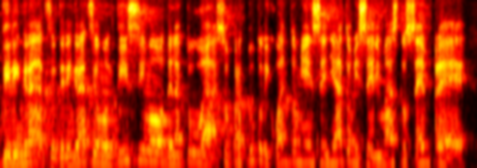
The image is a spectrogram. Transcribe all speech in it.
Ti ringrazio, ti ringrazio moltissimo della tua, soprattutto di quanto mi hai insegnato, mi sei rimasto sempre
